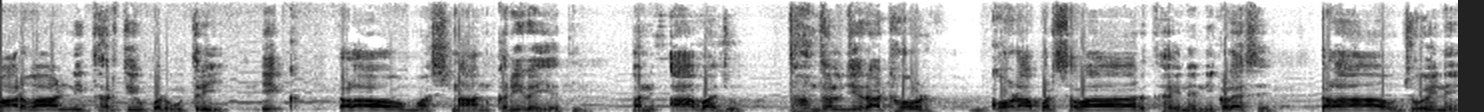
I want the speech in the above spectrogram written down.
મારવાડની ધરતી ઉપર ઉતરી એક તળાવમાં સ્નાન કરી રહી હતી અને આ બાજુ ધાંધલજી રાઠોડ ઘોડા પર સવાર થઈને નીકળે છે. તળાવ જોઈને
